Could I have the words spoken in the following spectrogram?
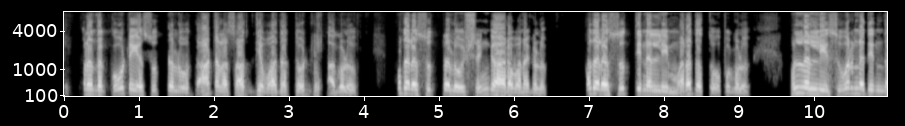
ಪಟ್ಟಣದ ಕೋಟೆಯ ಸುತ್ತಲೂ ದಾಟಲ ಸಾಧ್ಯವಾದ ದೊಡ್ಡ ಅಗಳು, ಅದರ ಸುತ್ತಲೂ ಶೃಂಗಾರ ವನಗಳು, ಅದರ ಸುತ್ತಿನಲ್ಲಿ ಮರದ ತೋಪುಗಳು, ಅಲ್ಲಲ್ಲಿ ಸುವರ್ಣದಿಂದ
